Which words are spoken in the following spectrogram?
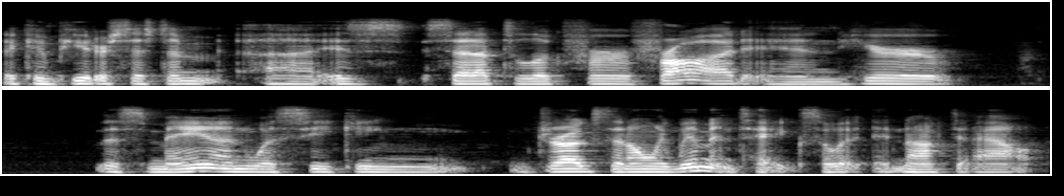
the computer system uh, is set up to look for fraud and here this man was seeking drugs that only women take, so it, it knocked it out.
